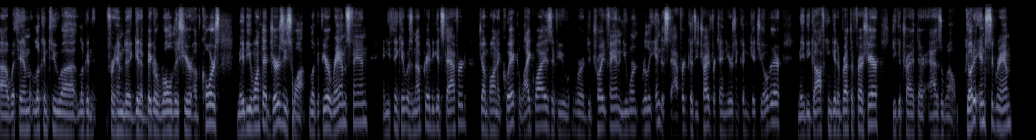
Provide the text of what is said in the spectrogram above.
uh, with him looking to uh, looking for him to get a bigger role this year. Of course, maybe you want that jersey swap. Look, if you're a Rams fan and you think it was an upgrade to get Stafford, jump on it quick. Likewise, if you were a Detroit fan and you weren't really into Stafford because he tried for 10 years and couldn't get you over there, maybe Goff can get a breath of fresh air. You could try it there as well. Go to Instagram,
